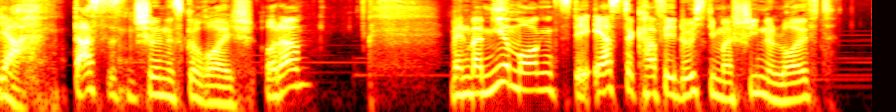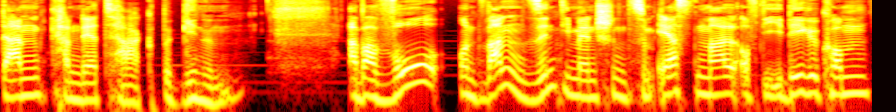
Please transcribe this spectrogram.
Ja, das ist ein schönes Geräusch, oder? Wenn bei mir morgens der erste Kaffee durch die Maschine läuft, dann kann der Tag beginnen. Aber wo und wann sind die Menschen zum ersten Mal auf die Idee gekommen,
